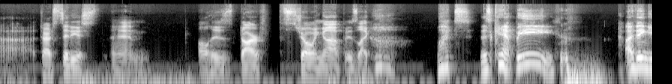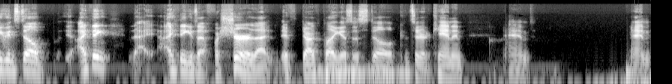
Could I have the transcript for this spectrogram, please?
uh Darth Sidious and all his Darth showing up is like, what? This can't be. I think you can still. I think. I, I think it's a for sure that if Darth Plagueis is still considered canon, and and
